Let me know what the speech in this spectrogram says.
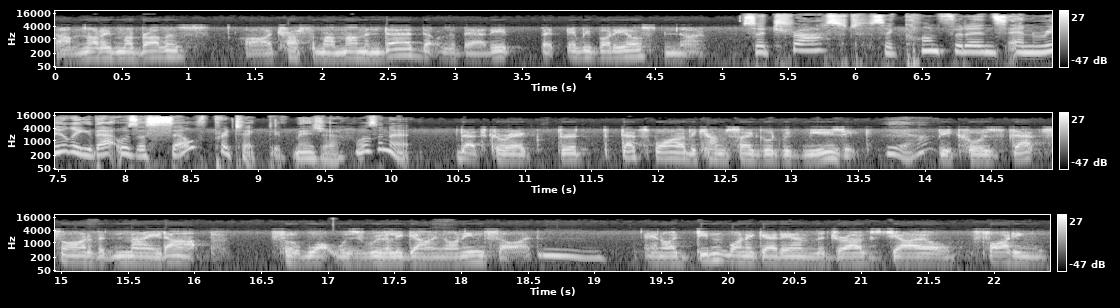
Um, not even my brothers. I trusted my mum and dad. That was about it. But everybody else, no. So trust, so confidence, and really that was a self protective measure, wasn't it? That's correct. But that's why I become so good with music. Yeah. Because that side of it made up for what was really going on inside. Hmm. And I didn't want to go down to the drugs, jail, fighting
